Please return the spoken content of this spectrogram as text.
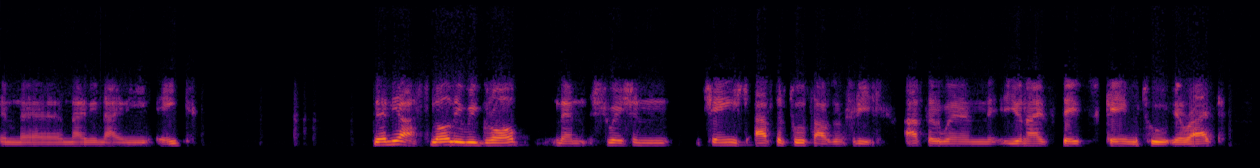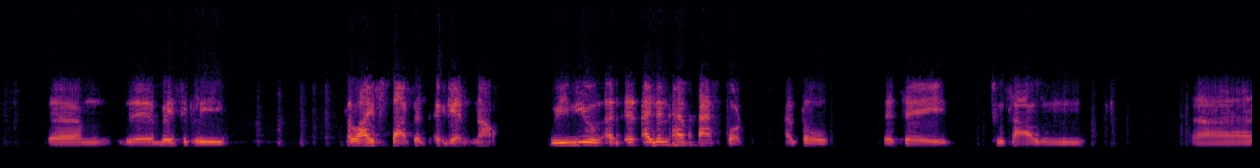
in 1998. Then yeah, slowly we grow up. Then situation changed after 2003, after when United States came to Iraq um, basically life started again now. We knew I, I didn't have passport until let's say 2000. Uh, I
